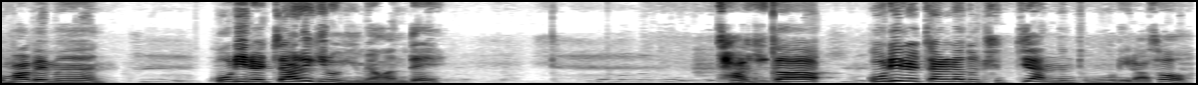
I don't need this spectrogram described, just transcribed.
도마뱀은 꼬리를 자르기로 유명한데 자기가 꼬리를 잘라도 죽지 않는 동물이라서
